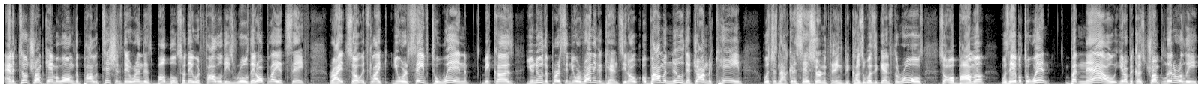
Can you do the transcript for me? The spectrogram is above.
And until Trump came along, the politicians, they were in this bubble, so they would follow these rules. They don't play it safe, right? So it's like you were safe to win because you knew the person you were running against. You know, Obama knew that John McCain was just not going to say certain things because it was against the rules. So Obama was able to win. But now, you know, because Trump literally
